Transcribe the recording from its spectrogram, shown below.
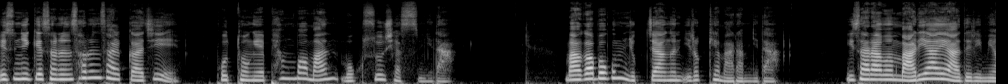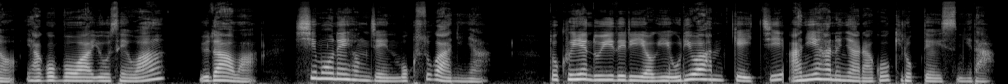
예수님께서는 서른 살까지 보통의 평범한 목수셨습니다. 마가복음 6장은 이렇게 말합니다. 이 사람은 마리아의 아들이며 야고보와 요세와 유다와 시몬의 형제인 목수가 아니냐. 또 그의 누이들이 여기 우리와 함께 있지 아니하느냐라고 기록되어 있습니다.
